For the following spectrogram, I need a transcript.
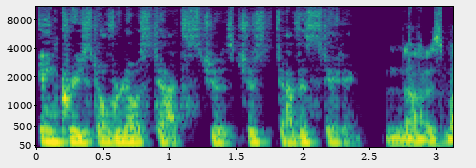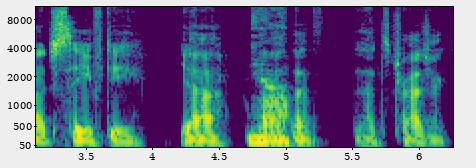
increased overdose deaths, just just devastating. Not as much safety. Yeah, yeah, oh, that's that's tragic.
